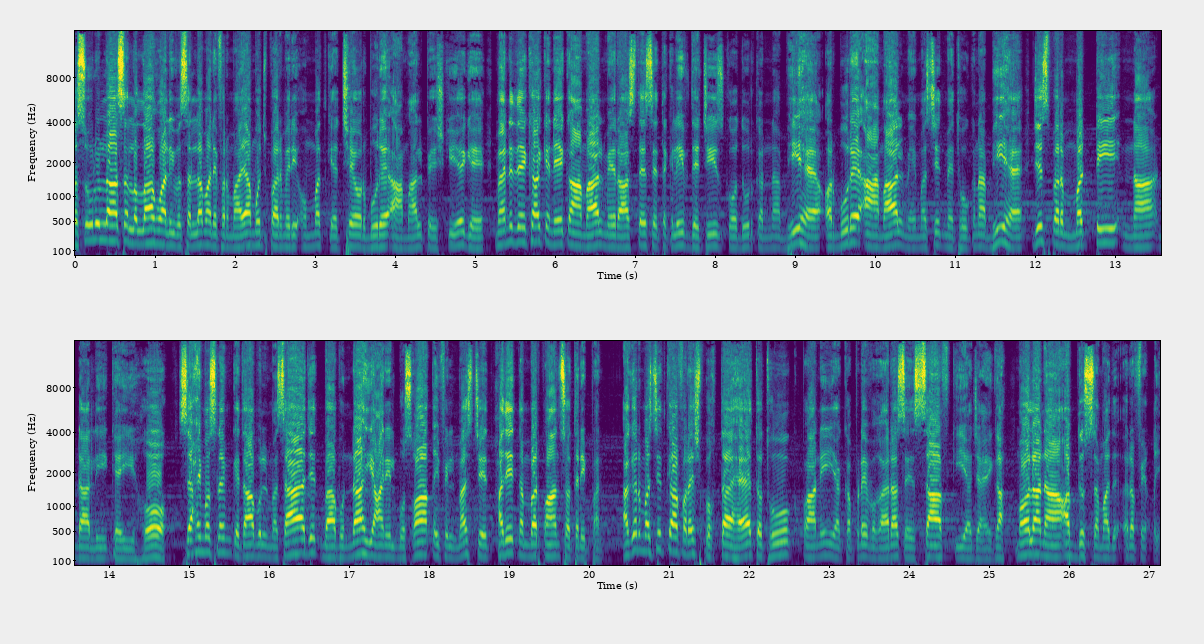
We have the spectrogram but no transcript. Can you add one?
رسول اللہ صلی اللہ علیہ وسلم نے فرمایا، مجھ پر میری امت کے اچھے اور برے اعمال پیش کیے گئے۔ میں نے دیکھا کہ نیک اعمال میں راستے سے تکلیف دہ چیز کو دور کرنا بھی ہے اور برے اعمال میں مسجد میں تھوکنا بھی ہے، جس پر مٹی نہ ڈالی گئی ہو۔ صحیح مسلم کتاب المساجد، باب النہی عن البصاق فی المسجد، حدیث نمبر 553 اگر مسجد کا فرش پختہ ہے تو تھوک، پانی یا کپڑے وغیرہ سے صاف کیا جائے گا۔ مولانا عبد السمد رفیقی۔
